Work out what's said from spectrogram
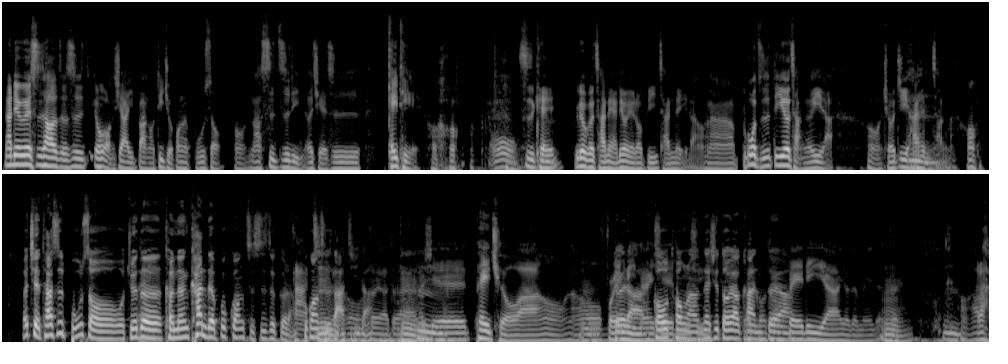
那六月四号则是又往下一棒哦，第九棒的捕手，哦，那四支领，而且是 K 铁，哦，哦，四 K 六个残垒，六 LB 残垒啦。那不过只是第二场而已啦，哦，球技还很长啦，哦，而且他是捕手，我觉得可能看的不光只是这个啦，不光只是打击啦，哦对啊，对啊，嗯。那些配球啊，哦，然后嗯。f r 对 a 啦那，些沟通啊那些都要看对啊，贝利啊，有的没的，对。嗯，嗯。哦，好啦，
